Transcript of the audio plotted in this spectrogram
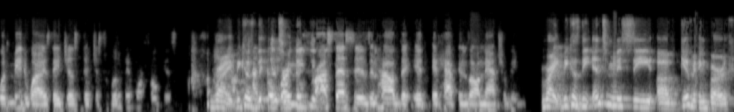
with midwives, they just they're just a little bit more focused. Right, because the birthing processes and how the, it, it happens all naturally. Right, because the intimacy of giving birth,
